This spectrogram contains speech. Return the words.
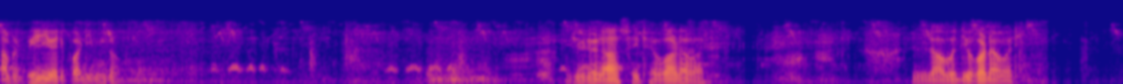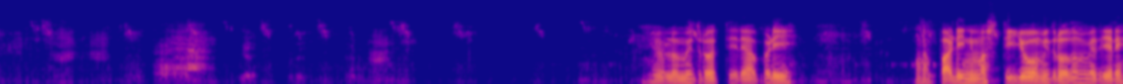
આપણી ભીલી વાળી પાડી મિત્રો. આ સીઠે વાડાવાળી. આ બધી વાડાવાળી. હેલો મિત્રો અત્યારે આપણી પાડીની મસ્તી જુઓ મિત્રો તમે ત્યારે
